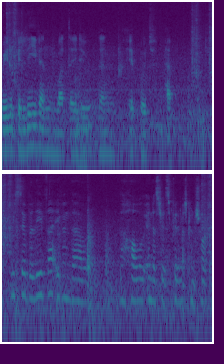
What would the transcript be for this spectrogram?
really believe in what they do then it would happen We still believe that, even though the whole industry is pretty much controlled by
